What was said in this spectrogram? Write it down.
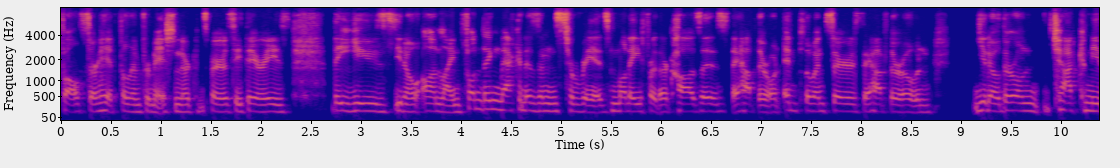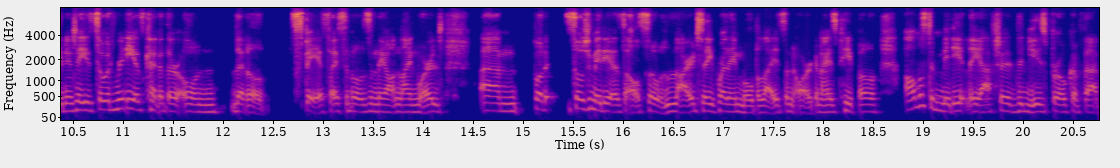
false or hateful information or conspiracy theories. They use, you know, online funding mechanisms to raise money for their causes. They have their own influencers. They have their own, you know, their own chat communities. So it really is kind of their own little space, I suppose, in the online world. Um, but social media is also largely where they mobilize and organize people. Almost immediately after the news broke of that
